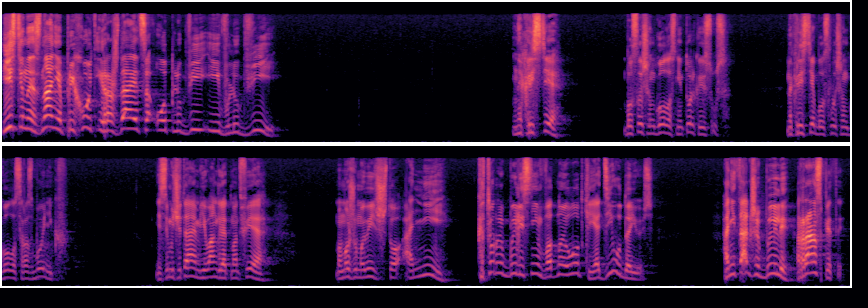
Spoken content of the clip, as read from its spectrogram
Истинное знание приходит и рождается от любви и в любви. На кресте был слышен голос не только Иисуса. На кресте был слышен голос разбойников. Если мы читаем Евангелие от Матфея, мы можем увидеть, что они, которые были с ним в одной лодке, я диву даюсь, они также были распяты –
